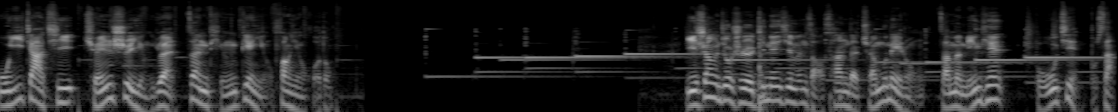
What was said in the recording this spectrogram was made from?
五一假期全市影院暂停电影放映活动。以上就是今天新闻早餐的全部内容，咱们明天不见不散。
